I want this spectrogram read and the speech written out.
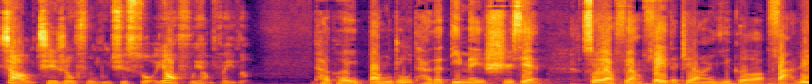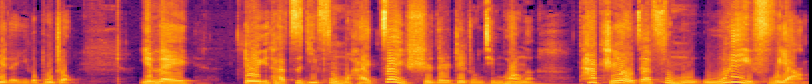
向亲生父母去索要抚养费呢？她可以帮助她的弟妹实现索要抚养费的这样一个法律的一个步骤，因为。对于他自己父母还在世的这种情况呢，他只有在父母无力抚养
